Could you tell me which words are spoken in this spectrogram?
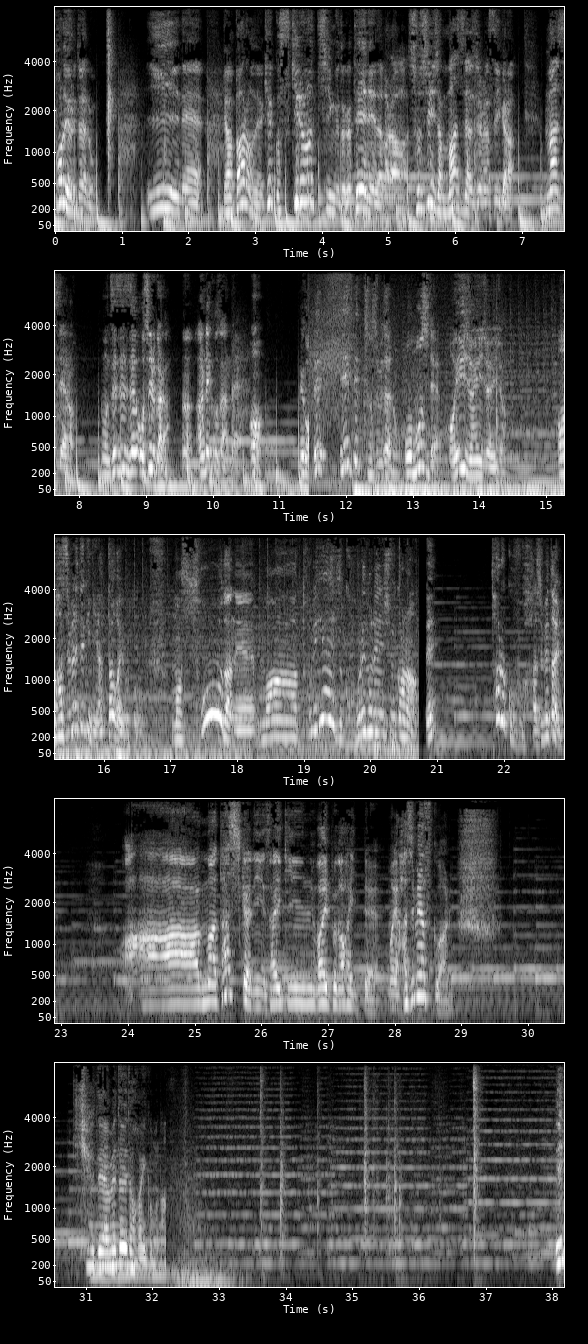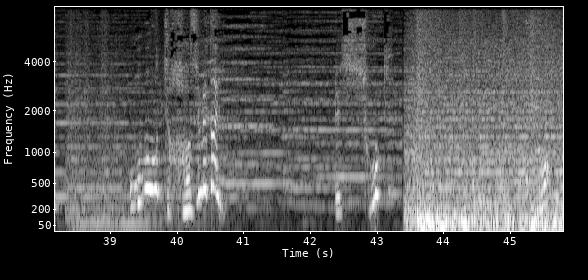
バロやりたいの？いいね。いや、バロね、結構スキルマッチングとか丁寧だから、初心者マジで始めやすいから。マジでやろう。もう全然全然落ちるから。うん、アンレコードなんで。うん。え、え、エーペックス始めたいの？お、マジで？あ、いいじゃん、いいじゃん、いいじゃん。あ、始めるときにやった方がいいこと？まあ、そうだね。まあ、とりあえずこれの練習かな。え？タルコフ始めたいの？あー、まあ確かに最近ワイプが入って、まあ始めやすくはある。けどやめといた方がいいかもな。え？お坊ちゃん始めたい？え、正気怖っ。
